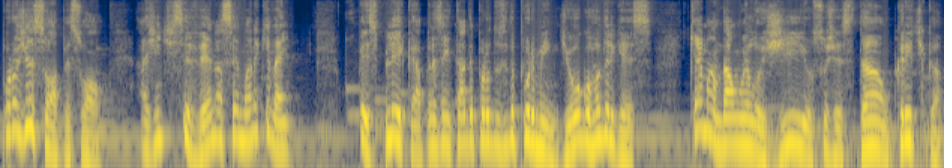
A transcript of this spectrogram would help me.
Por hoje é só, pessoal. A gente se vê na semana que vem. O Me Explica é apresentado e produzido por mim, Diogo Rodrigues. Quer mandar um elogio, sugestão, crítica?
